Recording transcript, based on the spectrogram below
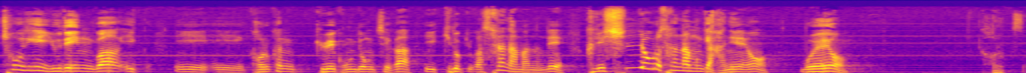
초기의 유대인과 이, 이, 이 거룩한 교회 공동체가 이 기독교가 살아남았는데 그게 실력으로 살아남은 게 아니에요. 뭐예요? 거룩성.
